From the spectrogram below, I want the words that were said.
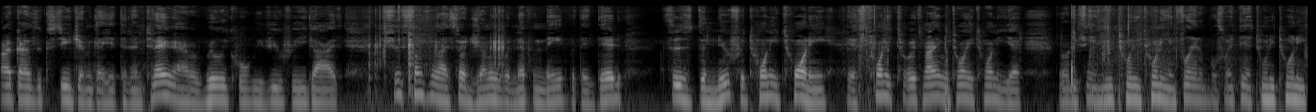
Alright guys, it's Steve Gemmy Guy here today, and today we have a really cool review for you guys. This is something I saw Gemmy would never made, but they did. This is the new for 2020. It's 20, it's not even 2020 yet. We're already seeing new 2020 inflatables right there, 2020.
